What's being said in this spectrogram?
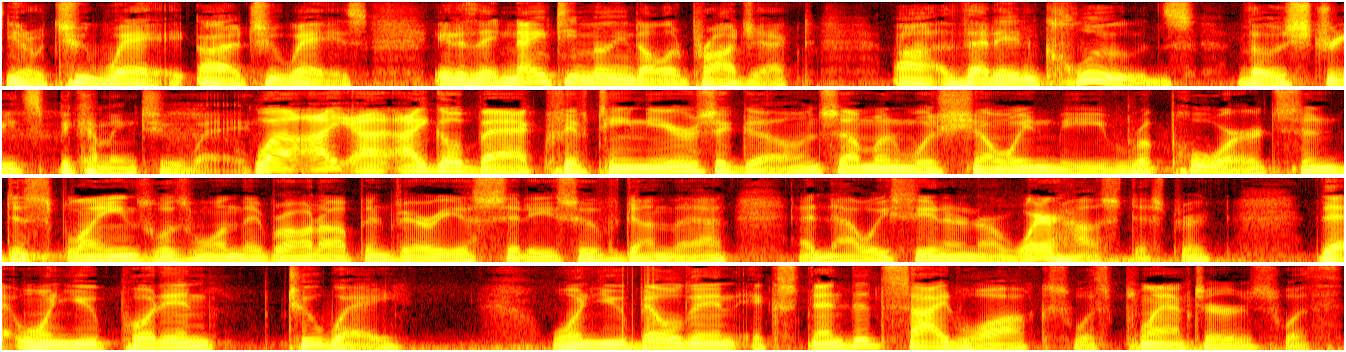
you know, two way uh, two ways. It is a nineteen million dollar project. Uh, that includes those streets becoming two way. Well, I, I I go back 15 years ago, and someone was showing me reports, and Des Plaines was one they brought up in various cities who've done that, and now we see it in our warehouse district. That when you put in two way, when you build in extended sidewalks with planters, with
